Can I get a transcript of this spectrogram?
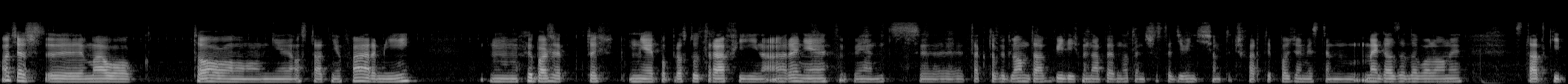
Chociaż y, mało kto mnie ostatnio farmi. Mm, Chyba, że ktoś mnie po prostu trafi na arenie, więc y, tak to wygląda. Wbiliśmy na pewno ten 394 poziom. Jestem mega zadowolony. Statki,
